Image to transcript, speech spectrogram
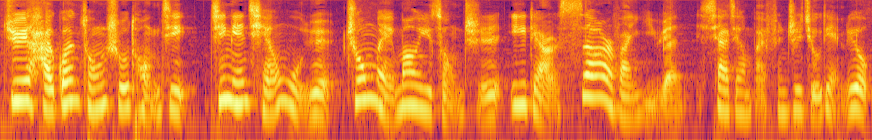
据海关总署统计，今年前五月，中美贸易总值一点四二万亿元，下降百分之九点六。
